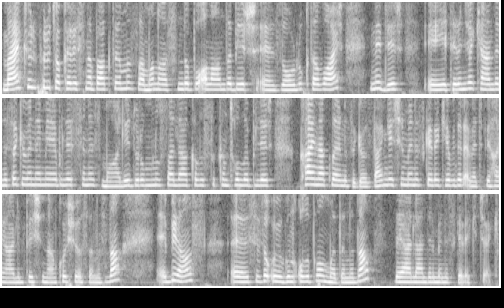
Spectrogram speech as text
Merkür Plüto karesine baktığımız zaman aslında bu alanda bir e, zorluk da var. Nedir? E, yeterince kendinize güvenemeyebilirsiniz. Mali durumunuzla alakalı sıkıntı olabilir. Kaynaklarınızı gözden geçirmeniz gerekebilir. Evet bir hayalin peşinden koşuyorsanız da e, biraz size uygun olup olmadığını da değerlendirmeniz gerekecek.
